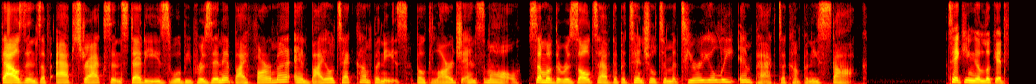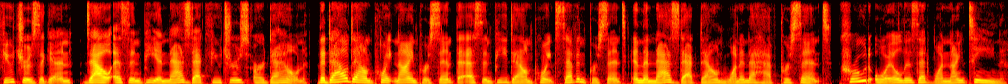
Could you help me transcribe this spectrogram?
Thousands of abstracts and studies will be presented by pharma and biotech companies, both large and small. Some of the results have the potential to materially impact a company's stock. Taking a look at futures again, Dow, S&P and Nasdaq futures are down. The Dow down 0.9%, the S&P down 0.7%, and the Nasdaq down 1.5%. Crude oil is at 119.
